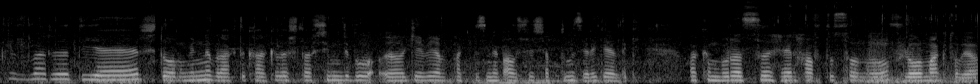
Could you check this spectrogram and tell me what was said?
Kızları diğer doğum gününe bıraktık arkadaşlar. Şimdi bu e, Gevye Park bizim hep alışveriş yaptığımız yere geldik. Bakın burası her hafta sonu floor market oluyor.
